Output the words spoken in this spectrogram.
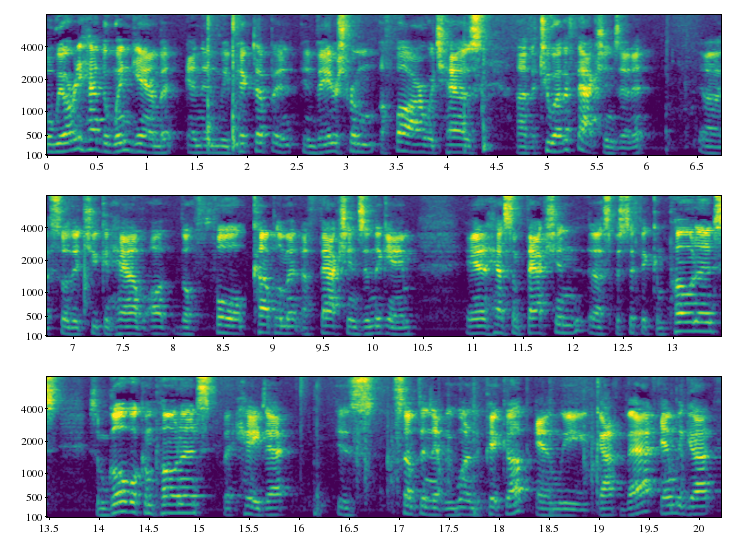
But we already had the Wind Gambit, and then we picked up Invaders from Afar, which has uh, the two other factions in it, uh, so that you can have all, the full complement of factions in the game. And it has some faction-specific uh, components, some global components, but hey, that is something that we wanted to pick up, and we got that, and we got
